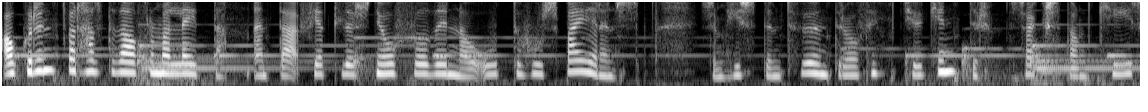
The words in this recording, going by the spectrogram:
Á grund var haldið áfram að leita enda fjallu snjóflóðinn á útuhús bæjarins sem hýst um 250 kindur, 16 kýr,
